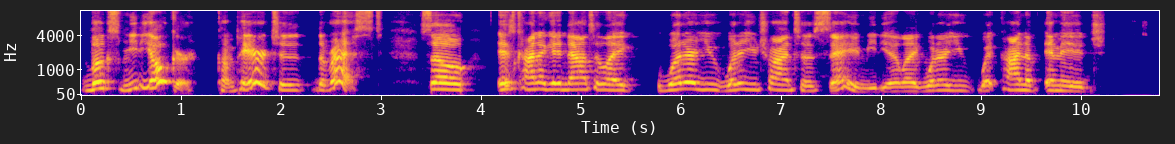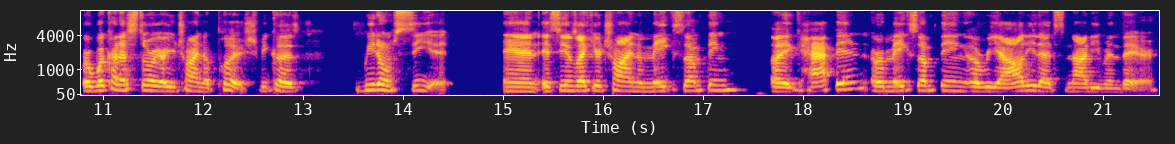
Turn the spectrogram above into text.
looks mediocre compared to the rest. So it's kind of getting down to like what are you what are you trying to say media like what are you what kind of image or what kind of story are you trying to push because we don't see it and it seems like you're trying to make something like happen or make something a reality that's not even there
